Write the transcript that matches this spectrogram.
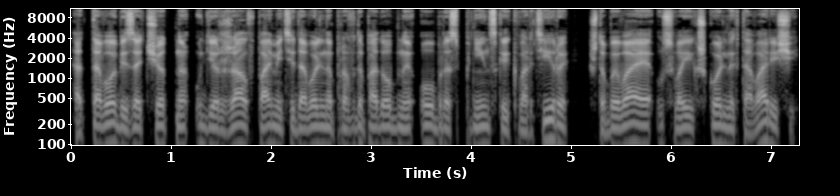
оттого безотчетно удержал в памяти довольно правдоподобный образ пнинской квартиры, что, бывая у своих школьных товарищей,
